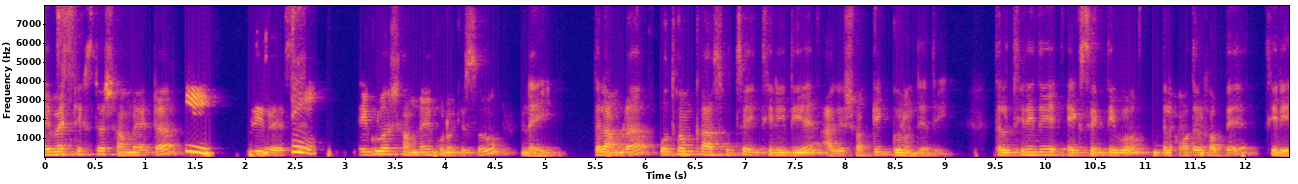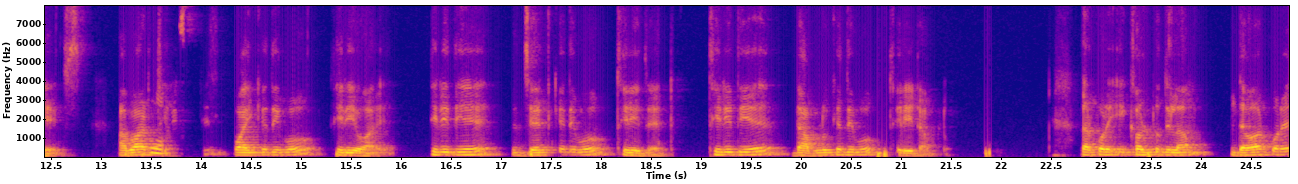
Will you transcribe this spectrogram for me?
এই ম্যাট্রিক্সটার সামনে একটা থ্রি রয়েছে। এগুলোর সামনে কোনো কিছু নেই। তাহলে আমরা প্রথম কাজ হচ্ছে এই থ্রি দিয়ে আগে সঠিক গুণন দিয়ে দিই। তাহলে থ্রি দিয়ে এক্স এক দিব তাহলে আমাদের হবে থ্রি এক্স আবার ওয়াই কে দিব থ্রি ওয়াই থ্রি দিয়ে জেড কে দিব থ্রি জেড থ্রি দিয়ে ডাব্লু কে দিব থ্রি ডাব্লু তারপরে ইকুয়াল টু দিলাম। দেওয়ার পরে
